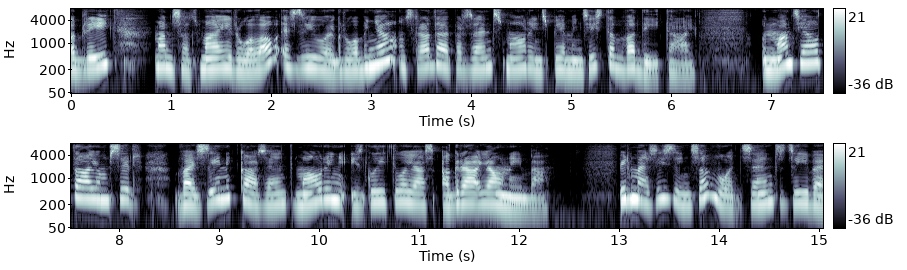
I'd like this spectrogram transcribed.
Labrīt! Mani sauc Maija Rolava, es dzīvoju Grobiņā un strādāju par Zentas Mauriņas piemiņas istabu vadītāju. Un mans jautājums ir, vai zini, kā Zenta Mauriņa izglītojās agrā jaunībā? Pirmais izziņas avots Zentas dzīvē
